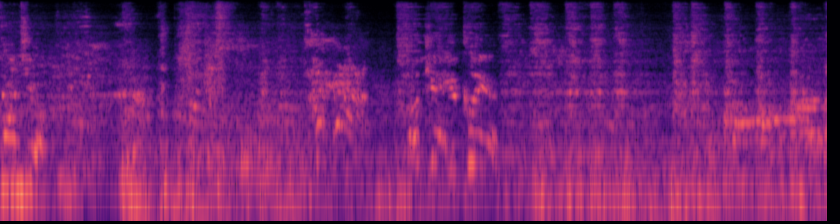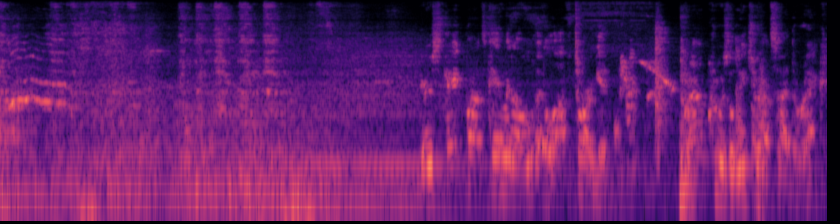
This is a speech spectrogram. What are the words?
Don't you? okay, you're clear. Your escape pods came in a little off target. Ground crews will meet you outside the wreck.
